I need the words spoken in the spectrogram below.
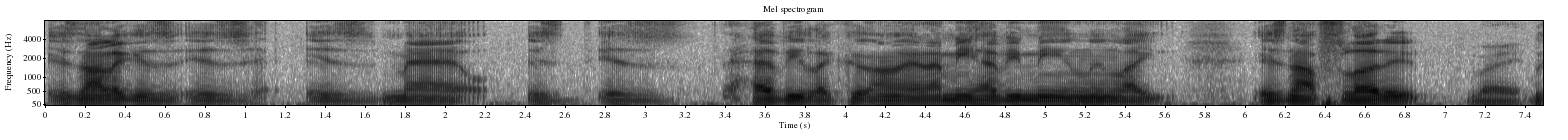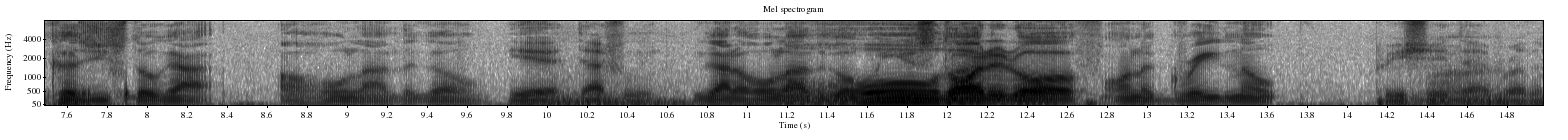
it's not like is is is mad is is heavy like, uh, and I mean heavy meaning like it's not flooded Right. because you still got a whole lot to go. Yeah, definitely. You got a whole lot A to go, but you started off on a great note. Appreciate that, brother.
